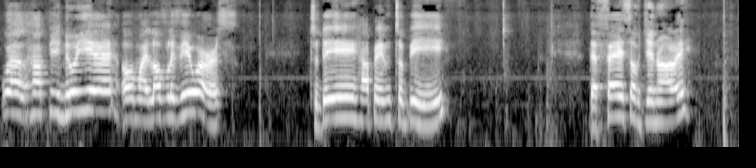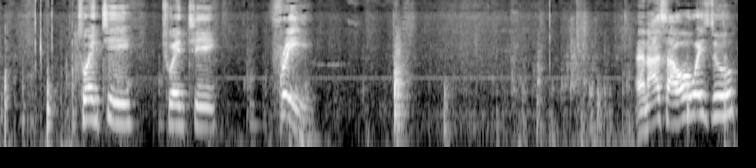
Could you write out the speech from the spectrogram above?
Well, Happy New Year, all my lovely viewers. Today happened to be the 1st of January 2023. And as I always do,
